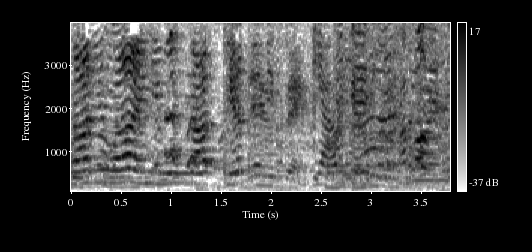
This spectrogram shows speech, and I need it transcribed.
not in line, you will not get anything. Yeah. Okay.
